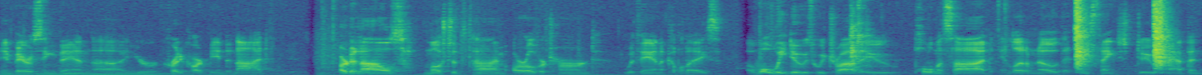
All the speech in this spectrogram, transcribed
embarrassing than uh, your credit card being denied. Our denials most of the time are overturned within a couple days. Uh, what we do is we try to pull them aside and let them know that these things do happen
